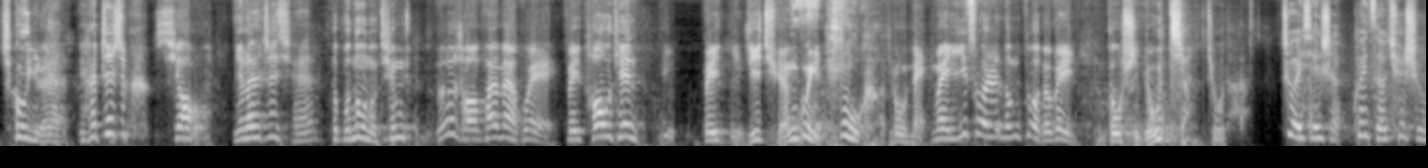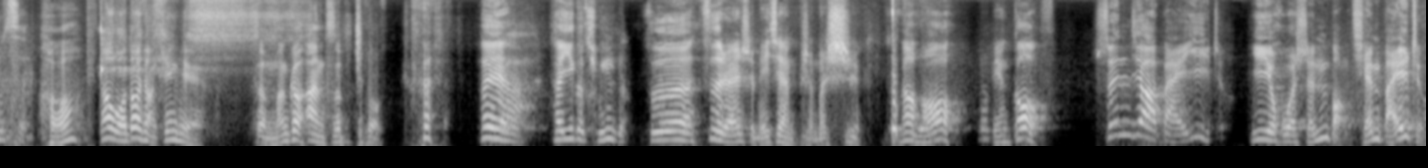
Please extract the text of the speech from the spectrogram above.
秋云，你还真是可笑啊！你来之前都不弄弄清楚，此场拍卖会非滔天土地，非顶级权贵不可入内，每一个人能坐的位置都是有讲究的。这位先生，规则确实如此。好，那我倒想听听，怎么个暗资不够？哎呀，他一个穷屌丝，自然是没见过什么世面。那好，我便告诉你，身价百亿者，亦或神榜前百者，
